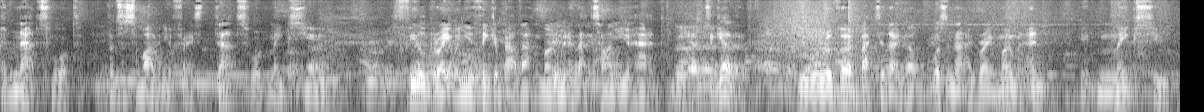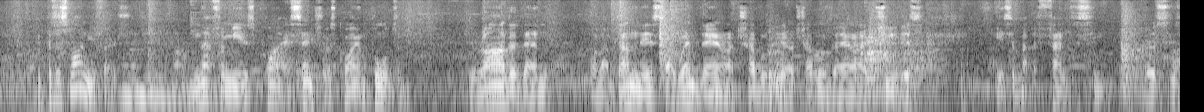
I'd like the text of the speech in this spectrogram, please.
And that's what puts a smile on your face. That's what makes you feel great when you think about that moment and that time you had, we had together. We will revert back to that go, wasn't that a great moment? And it makes you, it puts a smile on your face. Mm. And that for me is quite essential, it's quite important. Rather than, well, I've done this, I went there, I traveled here, I traveled there, I achieved this. It's about the fantasy versus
